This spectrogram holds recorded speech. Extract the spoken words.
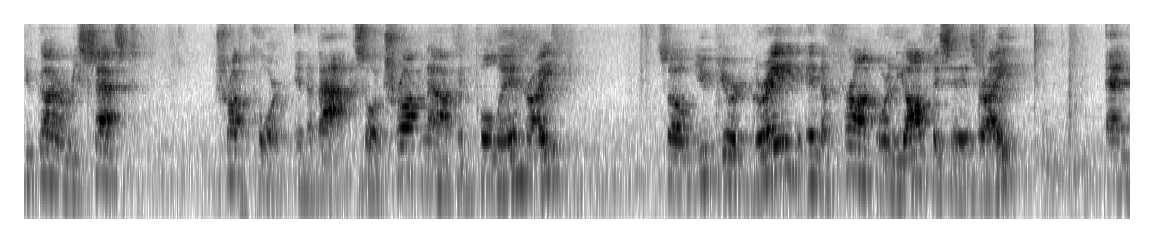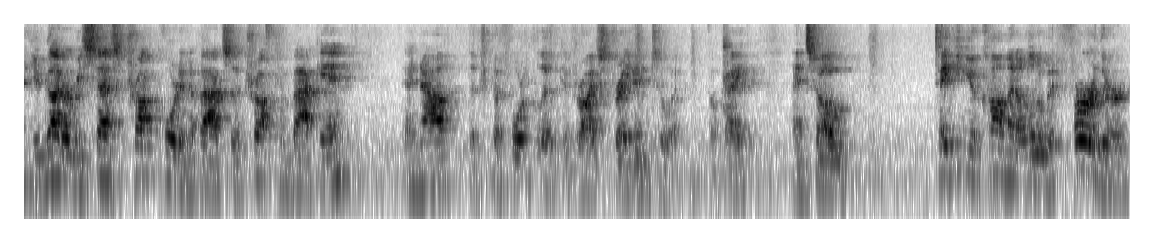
you've got a recessed truck court in the back. So a truck now can pull in, right? So you, your grade in the front where the office is, right? And you've got a recessed truck court in the back, so the truck can back in, and now the the forklift can drive straight into it, okay? And so, taking your comment a little bit further,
